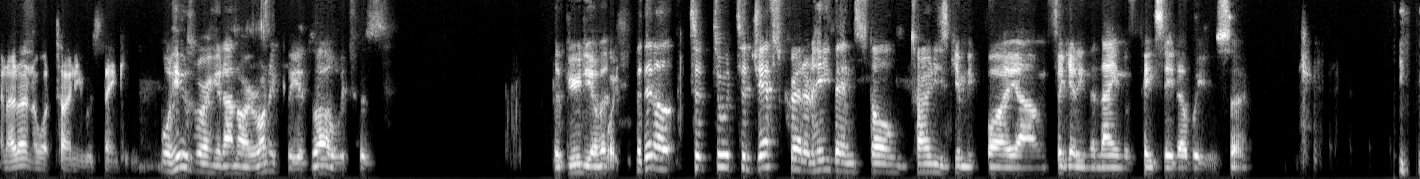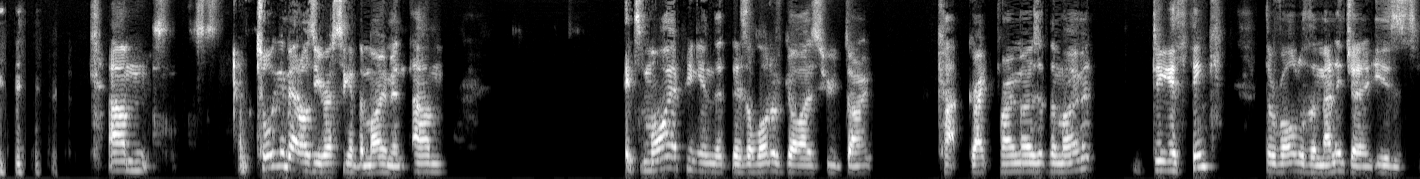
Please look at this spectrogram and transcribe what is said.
And I don't know what Tony was thinking. Well, he was wearing it unironically as well, which was the beauty of it. But then, uh, to, to, to Jeff's credit, he then stole Tony's gimmick by um, forgetting the name of PCW. So, um, talking about Aussie wrestling at the moment, um, it's my opinion that there's a lot of guys who don't cut great promos at the moment. Do you think the role of the manager is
